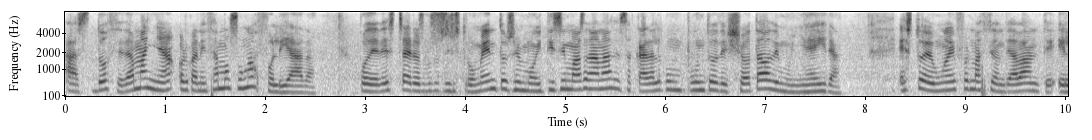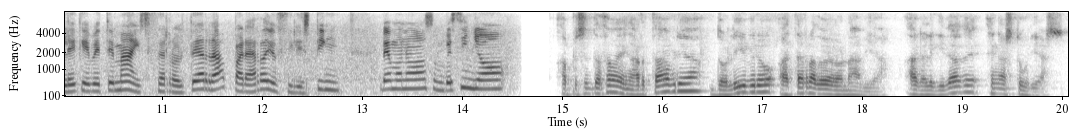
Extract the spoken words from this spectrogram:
ás 12 da mañá, organizamos unha foliada. Podedes traer os vosos instrumentos e moitísimas ganas de sacar algún punto de xota ou de muñeira. Isto é unha información de Avante LGBT+, Ferrolterra, para Radio Filispín. Vémonos, un besiño! A presentación en Artabria do libro A Terra do Eonavia, a galeguidade en Asturias.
